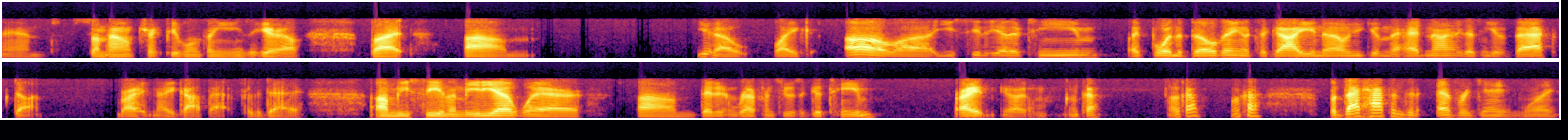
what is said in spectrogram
and somehow trick people into thinking he's a hero. But um you know, like, oh, uh you see the other team like board the building, it's a guy you know, and you give him the head nod, he doesn't give it back, done. Right? Now you got that for the day. Um you see in the media where um they didn't reference you as a good team, right? You're like, okay, okay, okay. But that happens in every game. Like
